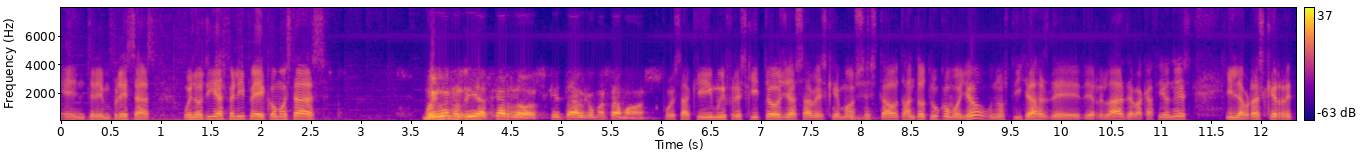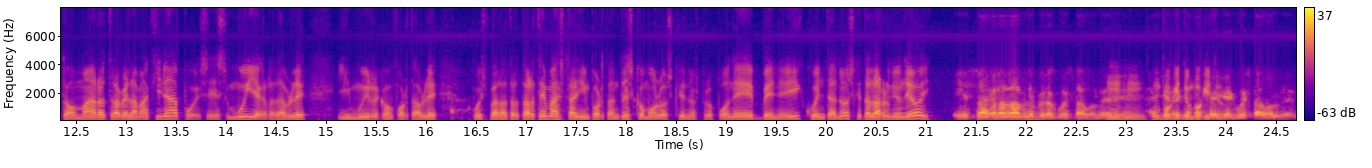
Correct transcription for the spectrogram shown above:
entre empresas. Buenos días Felipe, ¿cómo estás? Muy buenos días, Carlos. ¿Qué tal? ¿Cómo estamos? Pues aquí muy fresquitos, ya sabes que hemos estado, tanto tú como yo, unos días de, de relax, de vacaciones, y la verdad es que retomar otra vez la máquina, pues es muy agradable y muy reconfortable, pues para tratar temas tan importantes como los que nos propone BNI. Cuéntanos, ¿qué tal la reunión de hoy? Es agradable, pero cuesta volver. ¿eh? Un poquito, un poquito. que cuesta volver.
